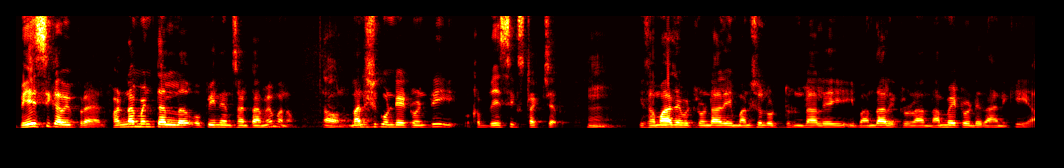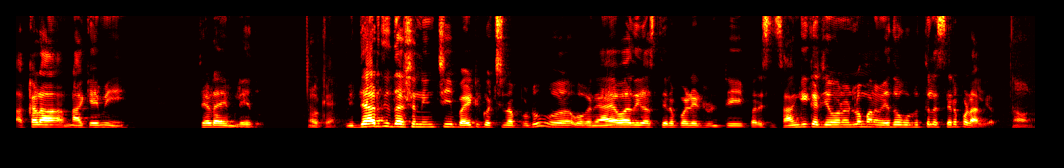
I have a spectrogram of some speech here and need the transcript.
బేసిక్ అభిప్రాయాలు ఫండమెంటల్ ఒపీనియన్స్ అంటామే మనం. అవును. మనిషికి ఉండేటువంటి ఒక బేసిక్ స్ట్రక్చర్. ఈ సమాజం ఇట్లుండాలి మనుషులు ఇట్లుండాలి ఈ బంధాలు ఇట్లుండాలి నమ్మేటువంటి దానికి అక్కడ నాకేమీ తేడా ఏం లేదు. ఓకే. విద్యార్థి దశ నుంచి బయటకు వచ్చినప్పుడు ఒక న్యాయవాదిగా స్థిరపడేటువంటి పరిస్థితి సాంఘిక జీవనంలో మనం ఏదో ఒక వృత్తిలో స్థిరపడాలి కదా. అవును.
